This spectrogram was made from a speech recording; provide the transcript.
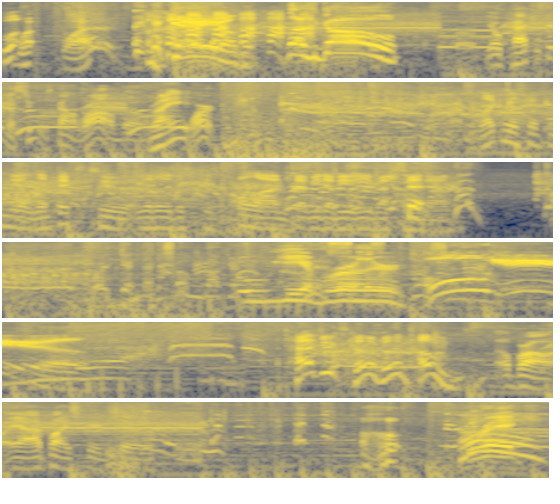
What? What? what? Damn. Let's go. Yo, Patrick in the suit was kind of wild, though. Right? Work. I like how this went from the Olympics to literally just, just full-on WWE wrestling now. Get the chum bucket. Oh, yeah, brother. Oh yeah! Patrick's coming for the toes. Oh, bro, yeah, I'd probably scream too. Oh, oh. Rick. Oh.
